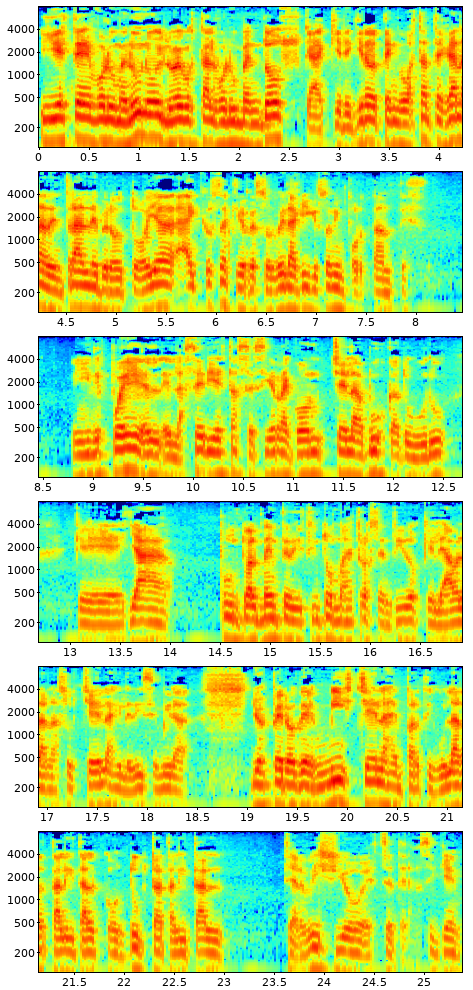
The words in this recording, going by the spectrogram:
Y este es volumen 1 y luego está el volumen 2, que quien le quiero tengo bastantes ganas de entrarle, pero todavía hay cosas que resolver aquí que son importantes. Y después en la serie esta se cierra con Chela busca tu gurú, que ya puntualmente distintos maestros sentidos que le hablan a sus chelas y le dicen, mira, yo espero de mis chelas en particular tal y tal conducta, tal y tal servicio, etcétera. Así que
